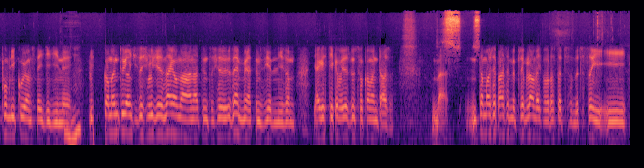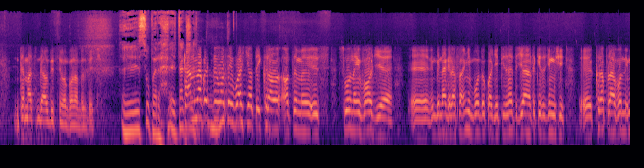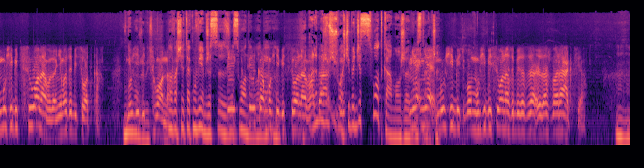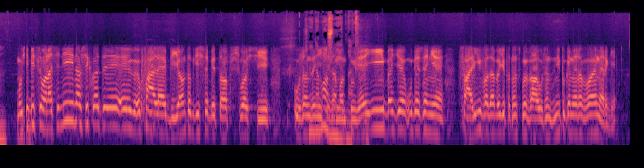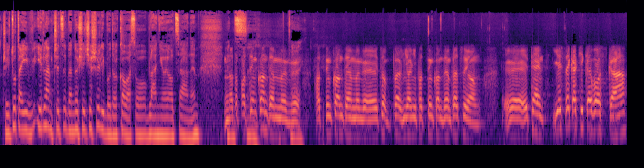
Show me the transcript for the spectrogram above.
publikują z tej dziedziny. Komentują ci, coś ludzie znają na, na tym, co się zęby na tym zjedli. Są, jak jest ciekawe, jest mnóstwo komentarzy. To może pan sobie przeglądać po prostu od czasu do czasu i, i tematy do audycji mogą nawet być. Y, super. Y, Także... Tam nawet było tej właśnie o tej kro, o tym y, słonej wodzie. Y, na grafenie było dokładnie pisane, to działa na takie zasadzie musi y, kropla wody, musi być słona woda, nie może być słodka. Nie musi może być, słona. No właśnie tak mówiłem, że, że słona tylko woda. musi być słona woda. Ale może w przyszłości będzie słodka może Nie, nie, wystarczy. musi być, bo musi być słona, żeby zas- zaszła reakcja. Mhm. Musi być słona, czyli na przykład y, y, fale biją, to gdzieś sobie to w przyszłości urządzenie się zamontuje i będzie uderzenie fali, woda będzie potem spływała urządzenie i pogenerowało energię. Czyli tutaj Irlandczycy będą się cieszyli, bo dookoła są oblani oceanem. No to więc, pod e, tym kątem, tak. pod tym kątem, to pewnie oni pod tym kątem pracują. Y, Ten, jest taka ciekawostka,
